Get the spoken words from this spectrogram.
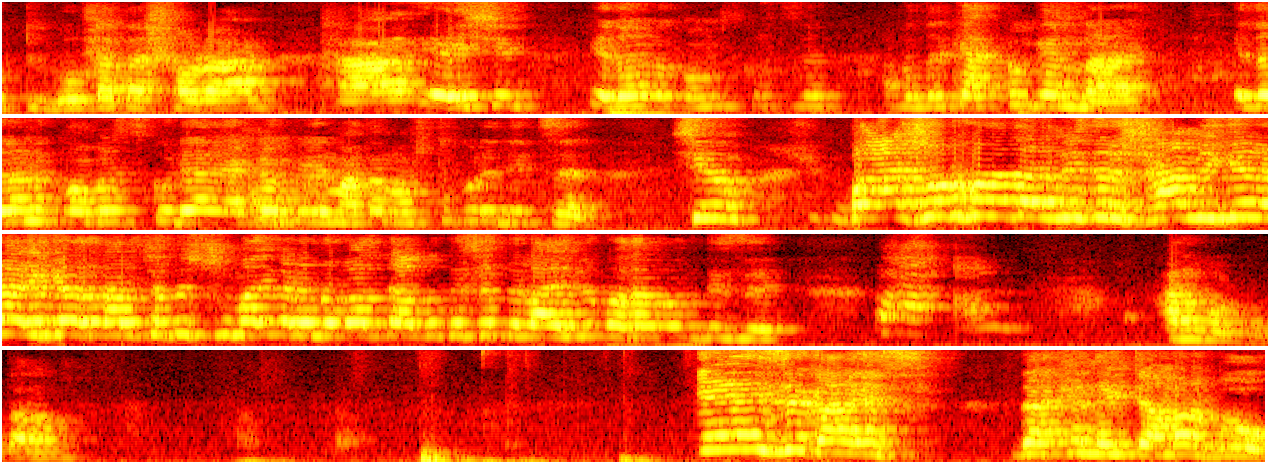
একটু ঘুমটাটা সরান। এই সে, এ ধরনের কমেন্টস করতেছেন। আপনাদের কি একটু জ্ঞান নাই? এ ধরনের কমেন্টস করে একটা মেয়ের মাথা নষ্ট করে দিচ্ছেন। সে বাসর করে তার নিজের স্বামীকে রাইখা, তার সাথে সময় কাটানো বাদ আপনাদের সাথে লাইভে কথা বলতেছে। আরও বলব, দাঁড়াও। এই যে গাইস দেখেন এইটা আমার বউ।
